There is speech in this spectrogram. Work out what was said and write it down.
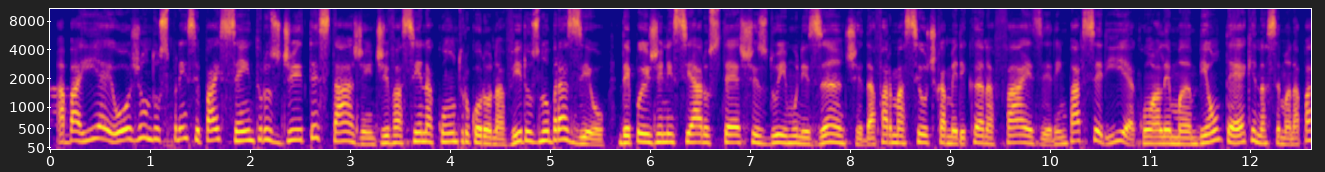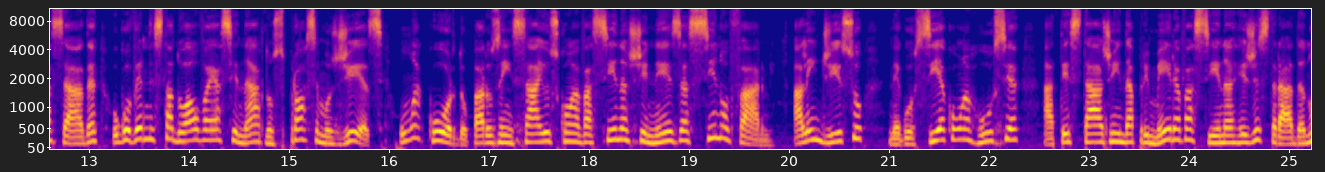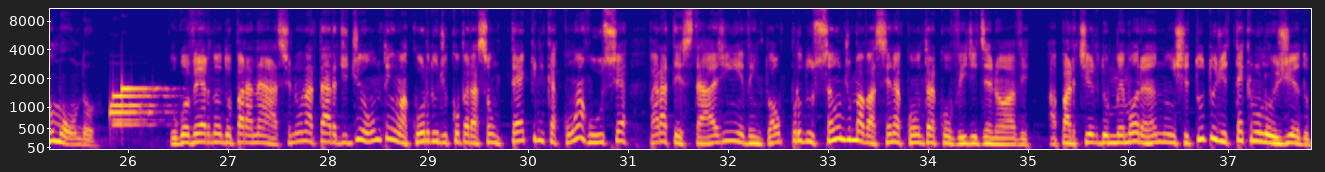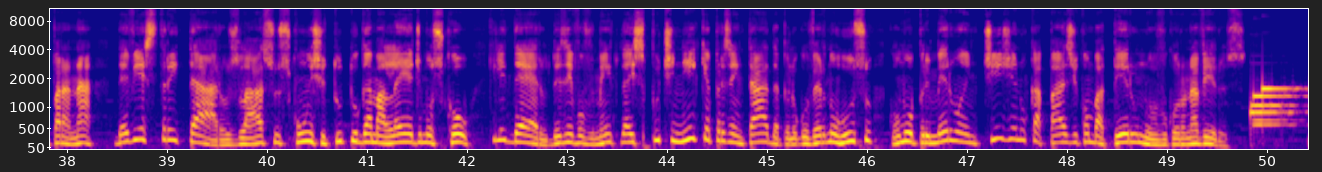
A Bahia é hoje um dos principais centros de testagem de vacina contra o coronavírus no Brasil. Depois de iniciar os testes do imunizante da farmacêutica americana Pfizer em parceria com a alemã BioNTech na semana passada, o governo estadual vai assinar nos próximos dias um acordo para os ensaios com a vacina chinesa Sinopharm. Além disso, negocia com a Rússia a testagem da primeira vacina registrada no mundo. O governo do Paraná assinou na tarde de ontem um acordo de cooperação técnica com a Rússia para a testagem e eventual produção de uma vacina contra a Covid-19. A partir do memorando, o Instituto de Tecnologia do Paraná deve estreitar os laços com o Instituto Gamaleya de Moscou, que lidera o desenvolvimento da Sputnik apresentada pelo governo russo como o primeiro antígeno capaz de combater o novo coronavírus.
